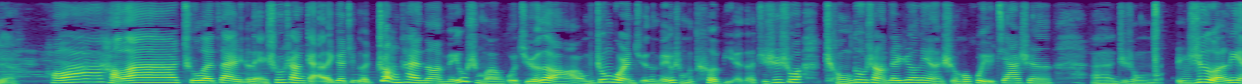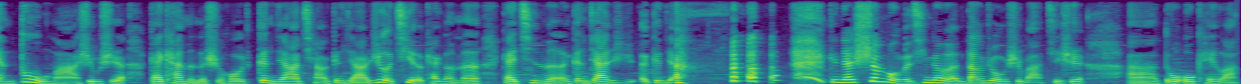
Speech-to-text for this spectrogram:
Yeah. 好啦，好啦，除了在脸书上改了一个这个状态呢，没有什么，我觉得啊，我们中国人觉得没有什么特别的，只是说程度上在热恋的时候会有加深，呃，这种热恋度嘛，是不是？该开门的时候更加强，更加热切的开个门，该亲吻更加热，更加 更加生猛的亲个吻当众，是吧？其实啊，都 OK 啦。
